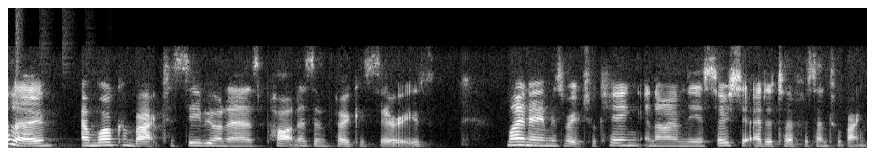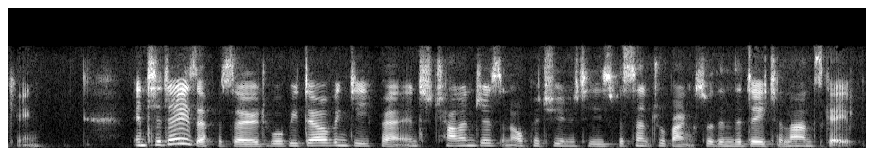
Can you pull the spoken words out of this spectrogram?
Hello, and welcome back to CB on Air's Partners in Focus series. My name is Rachel King, and I am the Associate Editor for Central Banking. In today's episode, we'll be delving deeper into challenges and opportunities for central banks within the data landscape.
